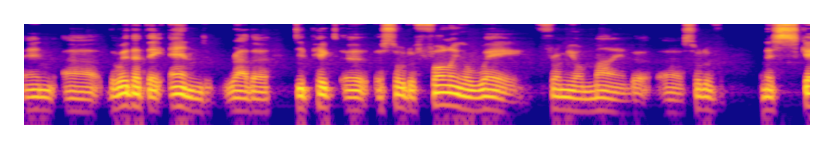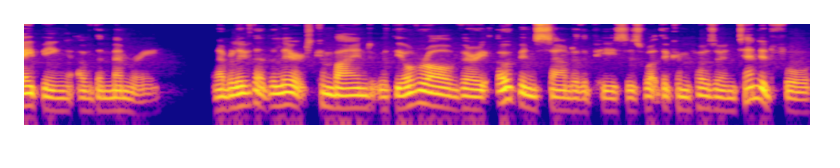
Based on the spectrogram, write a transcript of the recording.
and the way that they end, rather, depict a, a sort of falling away from your mind, a, a sort of an escaping of the memory. And I believe that the lyrics combined with the overall very open sound of the piece is what the composer intended for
